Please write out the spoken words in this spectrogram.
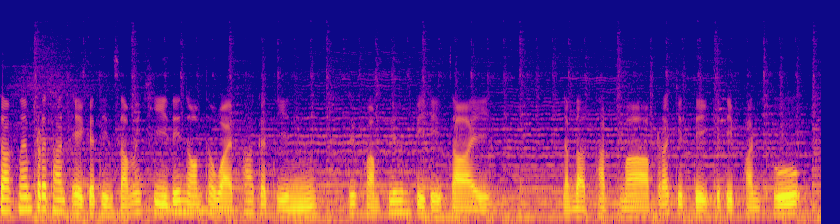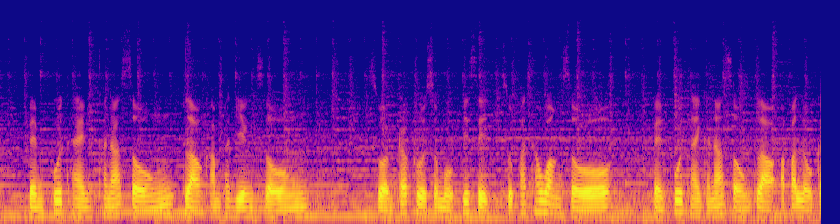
จากนั้นประธานเอกกฐินสามัคคีได้น้อมถวายผ้ากฐิน ด้วยความปลื้มปีติใจลำดับถัดมาพระกิติกิติพันธุ เป็นผู้แทนคณะสงฆ์กล่าวคำพเดียงสงฆ์ส่วนพระครูสมุพิสิทธิสุพัทธวังโส เป็นผู้แทนคณะสงฆ์กล่าวอปโลก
